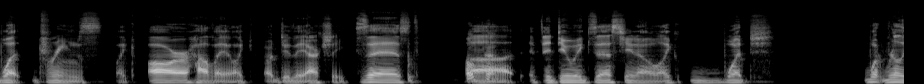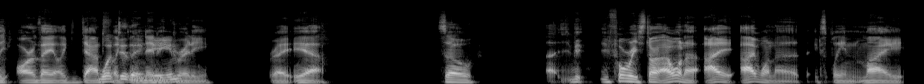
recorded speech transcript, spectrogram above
what dreams like are, how they like or do they actually exist? Okay. Uh, if they do exist, you know, like what what really are they like down What to like the nitty gritty, right? Yeah. So uh, be- before we start, I wanna I I wanna explain my.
